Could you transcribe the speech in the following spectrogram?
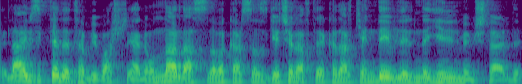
E, Leipzig'te de tabii var. Yani onlar da aslında bakarsanız geçen haftaya kadar kendi evlerinde yenilmemişlerdi.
